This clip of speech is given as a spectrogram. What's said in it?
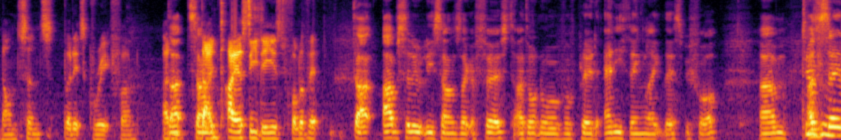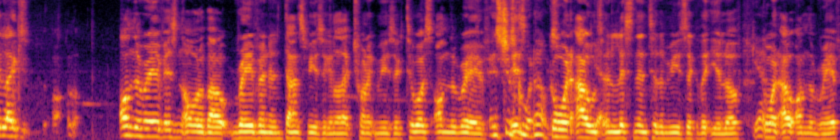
nonsense, but it's great fun. And That that, entire CD is full of it. That absolutely sounds like a first. I don't know if we've played anything like this before. Um, as I say, like on the rave isn't all about raving and dance music and electronic music. To us, on the rave, It's just is going out. going out Yeah. and listening to the music that you love. Yeah. Going out on the rave.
